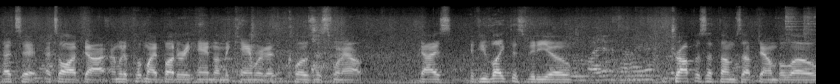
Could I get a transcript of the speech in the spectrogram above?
that's it. That's all I've got. I'm going to put my buttery hand on the camera to close this one out. Guys, if you like this video, drop us a thumbs up down below.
